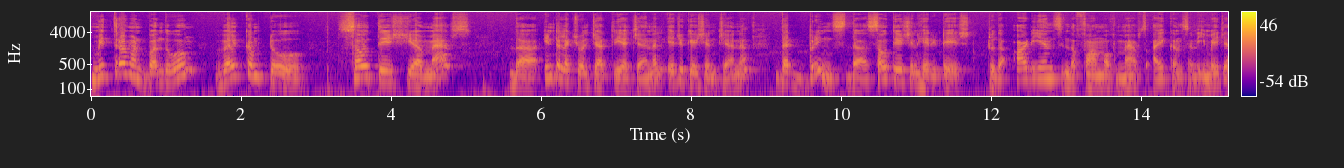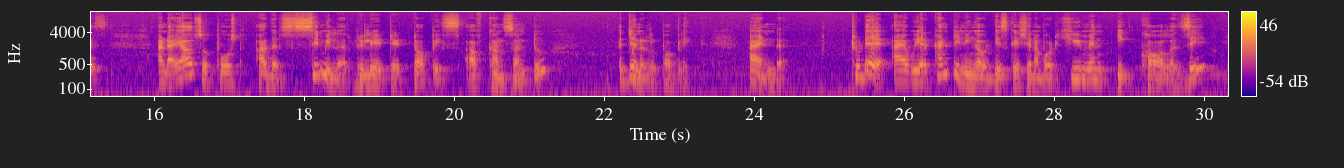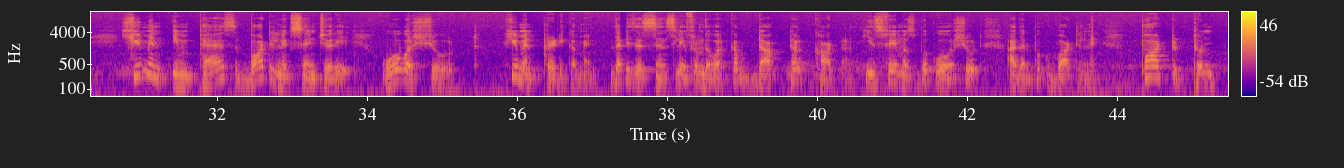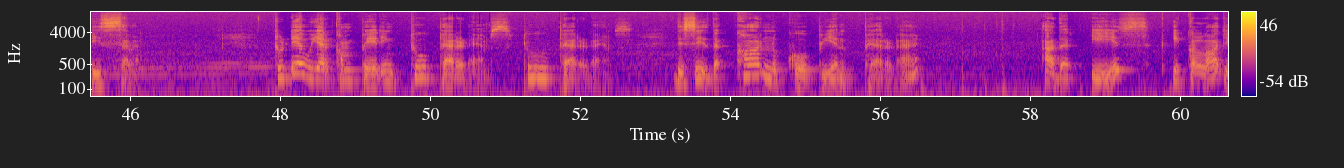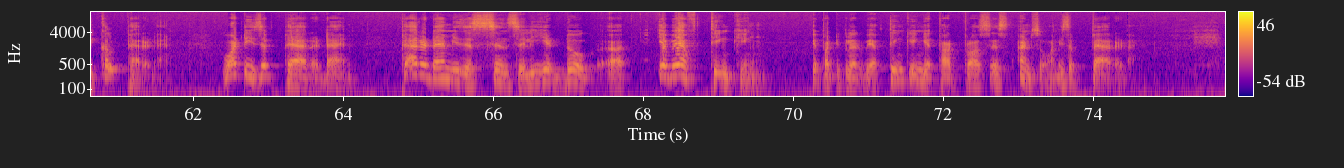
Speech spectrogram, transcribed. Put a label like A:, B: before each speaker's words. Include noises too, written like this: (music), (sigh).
A: Mitram and Bandhuvam, welcome to South Asia Maps, the intellectual Kshatriya channel, education channel that brings the South Asian heritage to the audience in the form of maps, icons, and images. And I also post other similar related topics of concern to a general public. And today I, we are continuing our discussion about human ecology, human impasse, bottleneck century, overshoot, human predicament. That is essentially from the work of Dr. Catton. His famous book Overshoot, other book Bottleneck. Part 27. Today we are comparing two paradigms. Two paradigms. This is the cornucopian paradigm. Other is ecological paradigm. What is a paradigm? Paradigm is essentially a dog, uh, a way of thinking, a particular way of thinking, a thought process, and so on is a paradigm.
